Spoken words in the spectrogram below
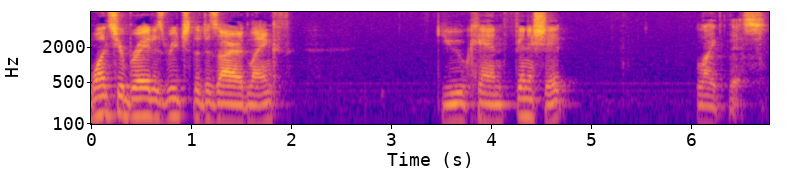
Once your braid has reached the desired length, you can finish it like this.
